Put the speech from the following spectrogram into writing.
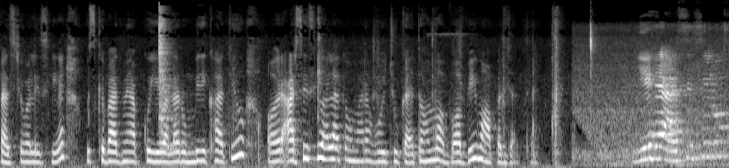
फेस्टिवल इसलिए। उसके बाद मैं आपको ये वाला रूम भी दिखाती हूँ और आरसीसी वाला तो हमारा हो चुका है तो हम अब अभी वहाँ पर जाते हैं। ये है आरसीसी रूम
